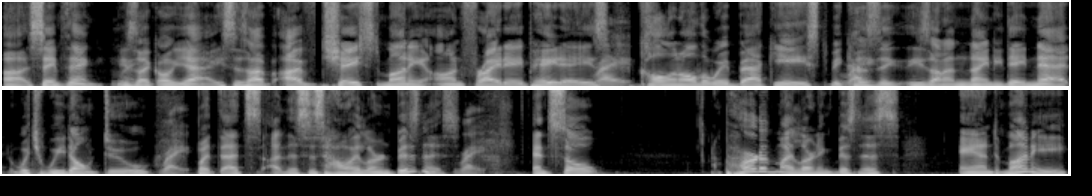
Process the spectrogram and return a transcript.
uh, same thing. He's Right. like, oh yeah. He says I've I've chased money on Friday paydays, Right. calling all the way back east because Right. he's on a ninety day net, which we don't do. Right. But that's uh, this is how I learned business. Right. And so part of my learning business and money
